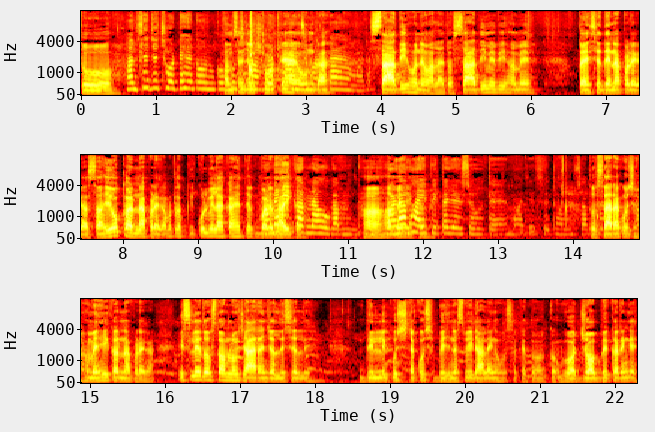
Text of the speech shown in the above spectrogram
तो हमसे जो छोटे हैं तो उनको हमसे जो छोटे हैं उनका है शादी होने वाला है तो शादी में भी हमें पैसे देना पड़ेगा सहयोग करना पड़ेगा मतलब कि कुल मिला है तो एक बड़े भाई का। करना होगा। हाँ, हमें बड़ा ही भाई। पिता जैसे होते हैं माँ जैसे तो हम सब तो सारा कुछ हमें ही करना पड़ेगा। इसलिए दोस्तों हम लोग जा रहे हैं जल्दी से जल्दी। दिल्ली कुछ ना कुछ बिज़नेस भी डालेंगे हो सके तो और जॉब भी करेंगे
